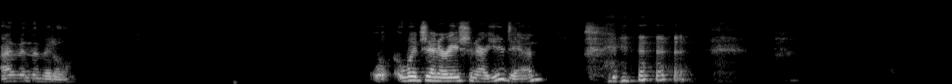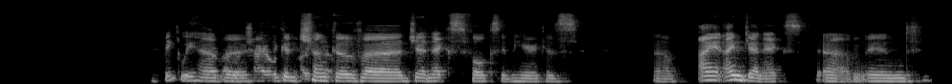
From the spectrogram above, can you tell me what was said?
I'm in the middle. What generation are you, Dan? I think we have a a, child a of good chunk of uh, Gen X folks in here because um, I, I'm Gen X um, and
